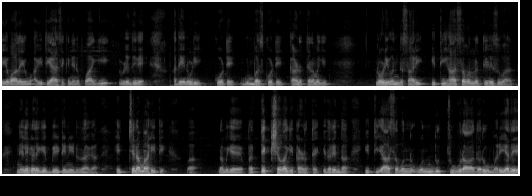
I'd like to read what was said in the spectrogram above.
ದೇವಾಲಯವು ಐತಿಹಾಸಿಕ ನೆನಪಾಗಿ ಉಳಿದಿವೆ ಅದೇ ನೋಡಿ, ಕೋಟೆ, ಗುಂಬಜ್ ಕೋಟೆ ಕಾಣುತ್ತೆ ನಮಗೆ. ನೋಡಿ, ಒಂದು ಸಾರಿ ಇತಿಹಾಸವನ್ನು ತಿಳಿಸುವ ನೆಲೆಗಳಿಗೆ ಭೇಟಿ ನೀಡಿದಾಗ ಹೆಚ್ಚಿನ ಮಾಹಿತಿ ನಮಗೆ ಪ್ರತ್ಯಕ್ಷವಾಗಿ ಕಾಣುತ್ತೆ. ಇದರಿಂದ ಇತಿಹಾಸವನ್ನು ಒಂದು ಚೂರಾದರೂ ಮರೆಯದೆ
